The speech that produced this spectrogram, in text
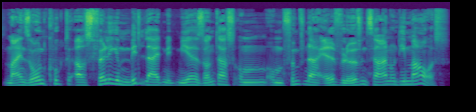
Mein Sohn guckt aus völligem Mitleid mit mir sonntags um, um fünf nach elf Löwenzahn und die Maus.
